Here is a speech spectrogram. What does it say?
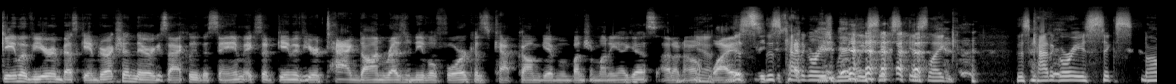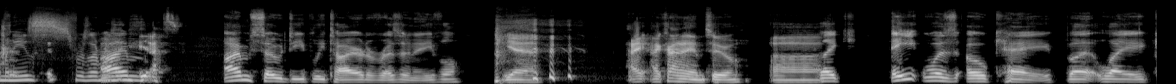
Game of Year and Best Game Direction, they're exactly the same, except Game of Year tagged on Resident Evil 4 because Capcom gave them a bunch of money, I guess. I don't know Yeah. why. this it's- this category is weirdly six is like this category is six nominees for some reason. I'm yes. I'm so deeply tired of Resident Evil. Yeah. I, I kind of am too. Uh, Like eight was okay, but like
